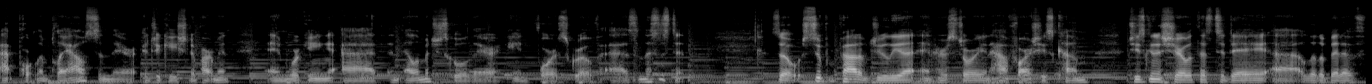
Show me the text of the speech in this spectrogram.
at Portland Playhouse in their education department and working at an elementary school there in Forest Grove as an assistant. So, super proud of Julia and her story and how far she's come. She's going to share with us today uh, a little bit of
